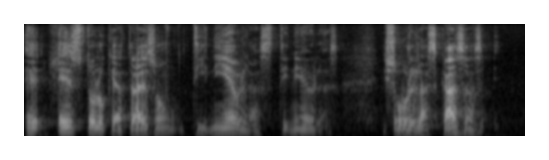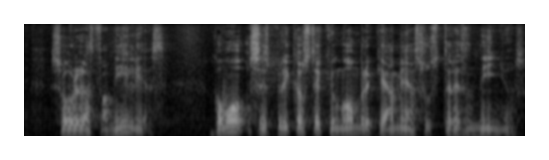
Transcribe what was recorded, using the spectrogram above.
eh, esto lo que atrae son tinieblas, tinieblas. Y sobre las casas, sobre las familias. ¿Cómo se explica usted que un hombre que ame a sus tres niños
